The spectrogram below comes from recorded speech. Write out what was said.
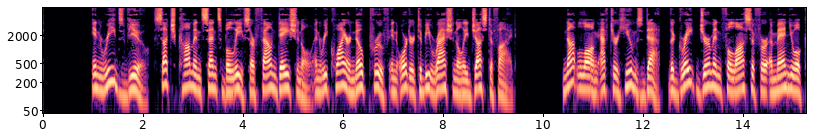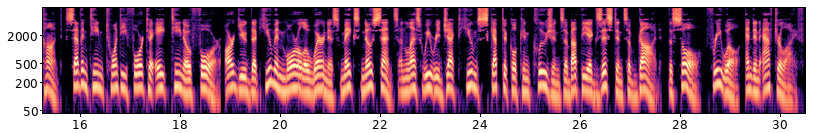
In Reid's view, such common-sense beliefs are foundational and require no proof in order to be rationally justified. Not long after Hume's death, the great German philosopher Immanuel Kant (1724–1804) argued that human moral awareness makes no sense unless we reject Hume's skeptical conclusions about the existence of God, the soul, free will, and an afterlife.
